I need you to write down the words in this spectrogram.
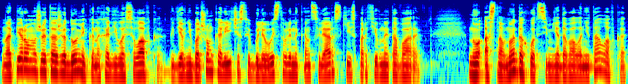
На первом же этаже домика находилась лавка, где в небольшом количестве были выставлены канцелярские и спортивные товары. Но основной доход семье давала не та лавка,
